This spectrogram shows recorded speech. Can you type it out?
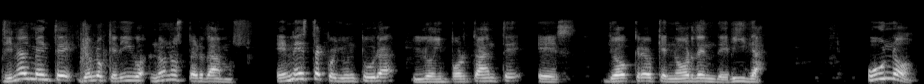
finalmente, yo lo que digo, no nos perdamos. En esta coyuntura, lo importante es, yo creo que en orden de vida. Uno,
